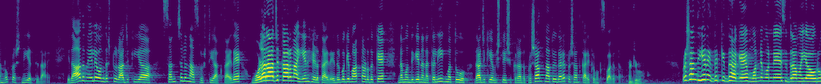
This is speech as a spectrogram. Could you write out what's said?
ಅನ್ನೋ ಪ್ರಶ್ನೆ ಎತ್ತಿದ್ದಾರೆ. ಇದಾದ ಮೇಲೆ ಒಂದಷ್ಟು ರಾಜಕೀಯ ಸಂಚಲನ ಸೃಷ್ಟಿಯಾಗ್ತಾ ಇದೆ. ಒಳ ರಾಜಕಾರಣ ಏನು ಹೇಳ್ತಾ ಇದೆ? ಇದ್ರ ಬಗ್ಗೆ ಮಾತನಾಡೋದಕ್ಕೆ ನಮ್ಮೊಂದಿಗೆ ನನ್ನ ಕಲೀಗ್ ಮತ್ತು ರಾಜಕೀಯ ವಿಶ್ಲೇಷಕರಾದ ಪ್ರಶಾಂತ್ ನಾಥು ಇದ್ದಾರೆ. ಪ್ರಶಾಂತ್ ಕಾರ್ಯಕ್ರಮಕ್ಕೆ ಸ್ವಾಗತ. ಥ್ಯಾಂಕ್ ಯು ಮ್ಯಾಮ್ ಪ್ರಶಾಂತ್ ಏನು ಇದ್ದಕ್ಕಿದ್ದ ಹಾಗೆ ಮೊನ್ನೆ ಮೊನ್ನೆ ಸಿದ್ದರಾಮಯ್ಯ ಅವರು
